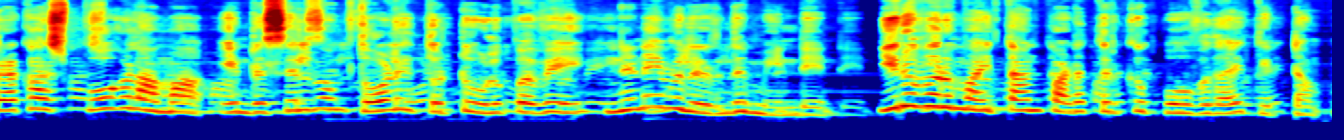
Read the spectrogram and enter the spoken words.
பிரகாஷ் போகலாமா? என்று செல்வம் தோலை தொட்டு உழுப்பவே நினைவிலிருந்து மீண்டேன். இருவருமாய்த்தான் படத்திற்கு போவதாய் திட்டம்.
